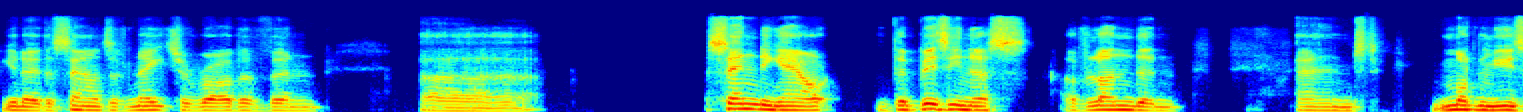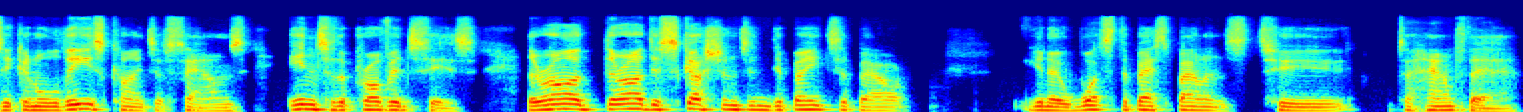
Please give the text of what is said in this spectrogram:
you know, the sounds of nature rather than uh, sending out the busyness of London and modern music and all these kinds of sounds into the provinces. There are there are discussions and debates about, you know, what's the best balance to to have there.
